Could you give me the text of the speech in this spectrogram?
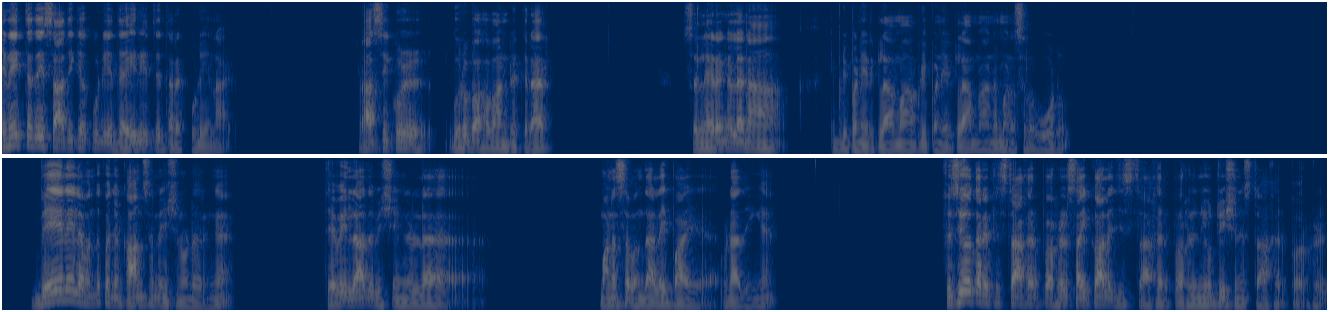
நினைத்ததை சாதிக்கக்கூடிய தைரியத்தை தரக்கூடிய நாள். ராசிக்குள் குரு பகவான் இருக்கிறார். சில நேரங்களில் நான் இப்படி பண்ணியிருக்கலாமா அப்படி பண்ணியிருக்கலாமான்னு மனசில் ஓடும். வேலையில் வந்து கொஞ்சம் கான்சன்ட்ரேஷனோட இருங்க. தேவையில்லாத விஷயங்களில் மனசை வந்து அலைப்பாய விடாதீங்க. ஃபிசியோதெரபிஸ்டாக இருப்பவர்கள் சைக்காலஜிஸ்டாக இருப்பவர்கள் நியூட்ரிஷனிஸ்டாக இருப்பவர்கள்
